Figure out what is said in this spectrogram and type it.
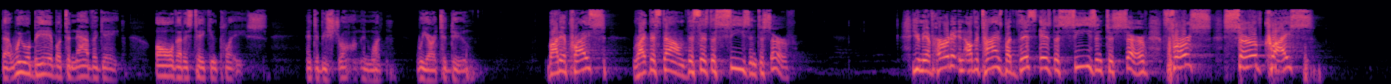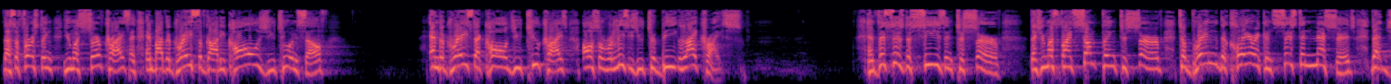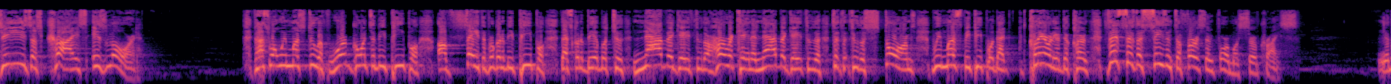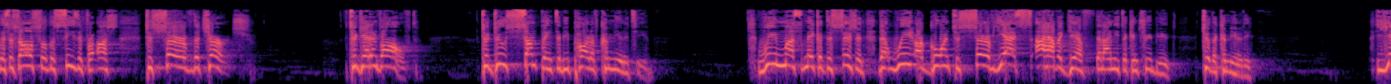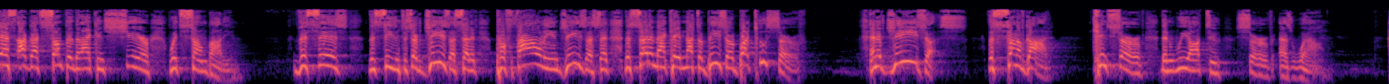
that we will be able to navigate all that is taking place and to be strong in what we are to do. Body of Christ, write this down. This is the season to serve. You may have heard it in other times, but this is the season to serve. First, serve Christ. That's the first thing. You must serve Christ. And by the grace of God, He calls you to Himself and the grace that called you to Christ also releases you to be like Christ. And this is the season to serve that you must find something to serve to bring the clear and consistent message that Jesus Christ is Lord. That's what we must do. If we're going to be people of faith, if we're going to be people that's going to be able to navigate through the hurricane and navigate through the, through the storms, we must be people that clearly are declaring, this is the season to first and foremost serve Christ. This is also the season for us to serve the church, to get involved, to do something to be part of community. We must make a decision that we are going to serve. Yes, I have a gift that I need to contribute to the community. Yes, I've got something that I can share with somebody. This is the season to serve. Jesus said it profoundly and Jesus said, the son of man came not to be served, but to serve. And if Jesus, the son of God, can serve, then we ought to serve as well.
